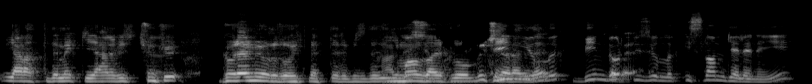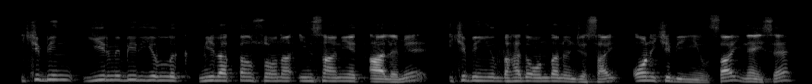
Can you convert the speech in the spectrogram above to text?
yarattı demek ki yani biz çünkü göremiyoruz o hikmetleri bizde iman zayıflığı olduğu için Bin herhalde. yıllık, 1400 yıllık İslam geleneği, 2021 yıllık milattan sonra insaniyet alemi, 2000 yılda hadi ondan önce say, 12 bin yıl say neyse.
